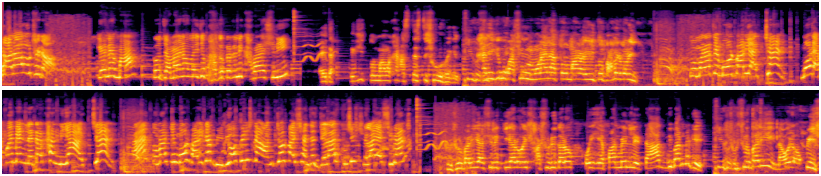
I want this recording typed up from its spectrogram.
দাঁড়া ওঠে না। কেনে মা তোর জামাই না এই যে ভাজর কাটানি খাবার আসিনি? এই দেখ দেখিস তোর মা আমাকে আস্তে আস্তে শুরু হয়ে গেল। খালি কি মুখ আসেনি মনে হয় না তোর মা এই তোর বাপের বাড়ি। তোমরা যে মোর বাড়ি আছেন মোর অ্যাপয়েন্টমেন্ট লেটার খান নিয়ে আছেন হ্যাঁ তোমরা কি মোর বাড়িটা বিডিও অফিস না অঞ্চল পাইছেন যে জেলায় খুশি সেলাই আসিবেন? শ্বশুর বাড়ি আসলে কি আর ওই শাশুড়ি কারও ওই অ্যাপার্টমেন্ট লেটার দিবার নাকি? শ্বশুর বাড়ি না ওই অফিস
